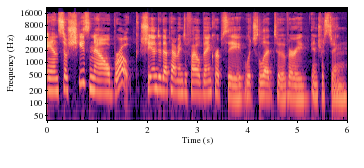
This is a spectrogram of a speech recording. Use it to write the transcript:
And so she's now broke. She ended up having to file bankruptcy, which led to a very interesting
